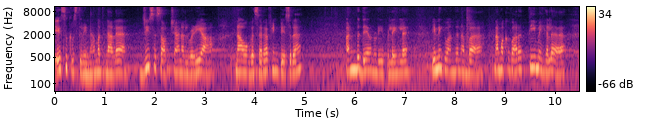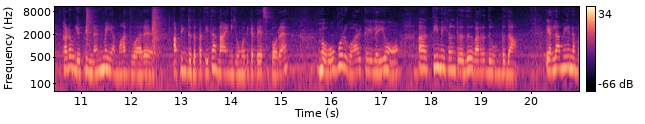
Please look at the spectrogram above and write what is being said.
இயேசு கிறிஸ்துவின் நாமத்தினால ஜீசஸ் ஆர்ட் சேனல் வழியாக நான் உங்கள் செராஃபின் பேசுகிறேன் அன்பு தேவனுடைய பிள்ளைகளை இன்றைக்கி வந்து நம்ம நமக்கு வர தீமைகளை கடவுள் எப்படி நன்மையாக மாற்றுவார் அப்படின்றத பற்றி தான் நான் இன்றைக்கி உங்ககிட்ட பேச போகிறேன் நம்ம ஒவ்வொரு வாழ்க்கையிலையும் தீமைகள்ன்றது வர்றது உண்டு தான் எல்லாமே நம்ம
